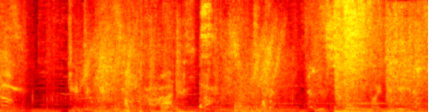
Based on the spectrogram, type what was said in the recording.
come! You're spoiling my view.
